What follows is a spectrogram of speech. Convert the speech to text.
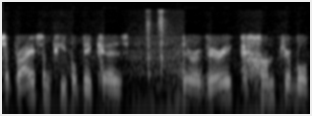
surprise some people because they're a very comfortable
